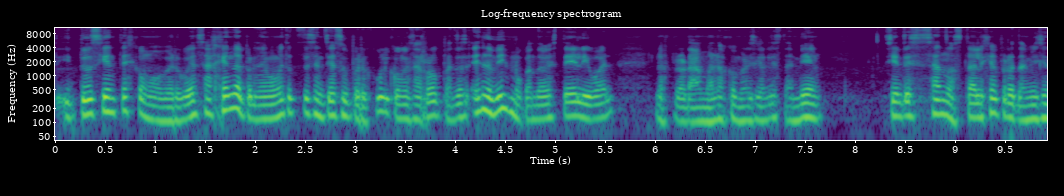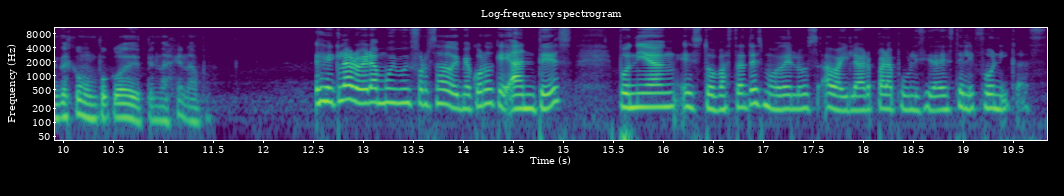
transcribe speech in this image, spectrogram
y, tú sientes como vergüenza ajena, pero en el momento tú te sentías súper cool con esa ropa. Entonces es lo mismo cuando ves tele igual los programas, los comerciales también. Sientes esa nostalgia, pero también sientes como un poco de pena ajena. Pues. Es que claro, era muy muy forzado y me acuerdo que antes ponían esto bastantes modelos a bailar para publicidades telefónicas.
